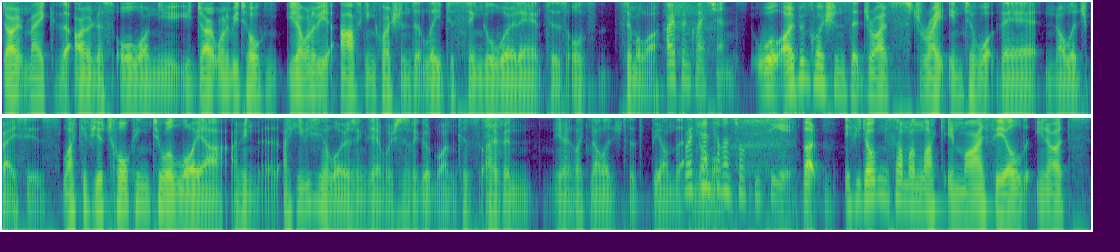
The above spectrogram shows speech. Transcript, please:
don't make the onus all on you. You don't want to be talking, you don't want to be asking questions that lead to single word answers or similar Open questions. well, open questions that drive straight into what their knowledge base is. Like if you're talking to a lawyer, I mean, I keep using a lawyer as an example, which isn't a good one because I haven't, you know, like knowledge that's beyond that. Pretend someone's talking to you. But if you're talking to someone like in my field, you know, it's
